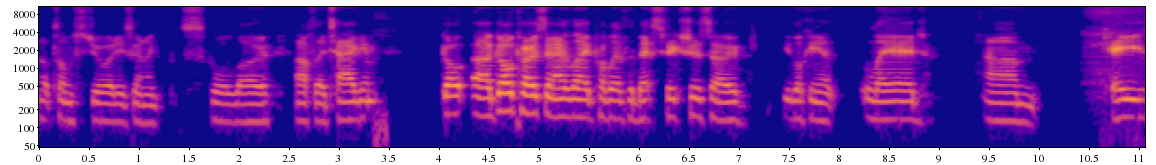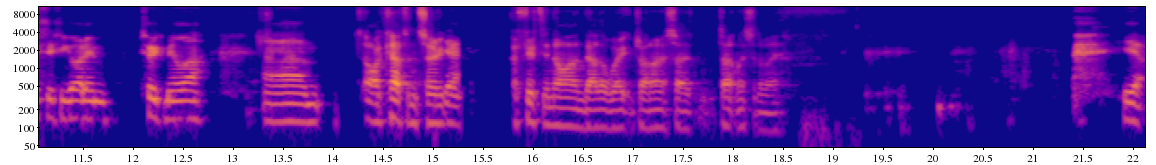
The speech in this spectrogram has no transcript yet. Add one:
Not Tom Stewart. He's going to score low after they tag him. Gold, uh, Gold Coast and Adelaide probably have the best fixtures. So you're looking at Laird, um, Keys if you got him, Touk Miller. Um, Oh, Captain Two Yeah. For 59 the other week, Jono. So don't listen to me. yeah.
